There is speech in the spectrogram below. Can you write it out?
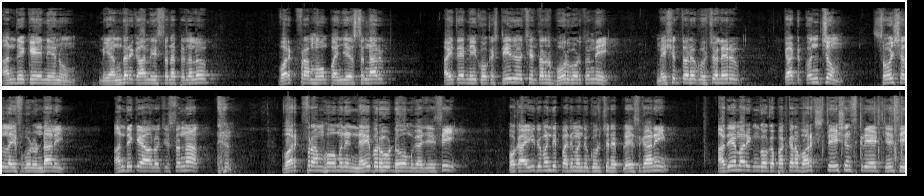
అందుకే నేను మీ అందరికి హామీ ఇస్తున్న పిల్లలు వర్క్ ఫ్రమ్ హోమ్ పనిచేస్తున్నారు. అయితే మీకు ఒక స్టేజ్ వచ్చిన తర్వాత బోర్ కొడుతుంది. మెషిన్తోనే కూర్చోలేరు. కాబట్టి కొంచెం సోషల్ లైఫ్ కూడా ఉండాలి. అందుకే ఆలోచిస్తున్నా వర్క్ ఫ్రమ్ హోమ్ని నైబర్హుడ్ హోమ్గా చేసి ఒక ఐదు మంది పది మంది కూర్చునే ప్లేస్ కానీ అదే మరి ఇంకొక పక్కన వర్క్ స్టేషన్స్ క్రియేట్ చేసి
